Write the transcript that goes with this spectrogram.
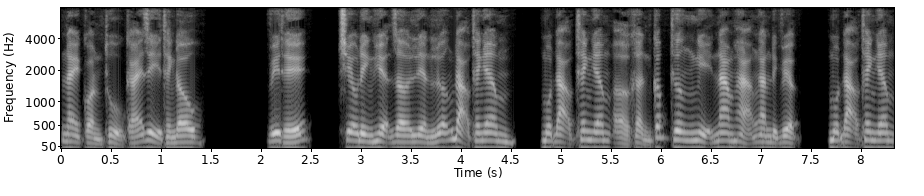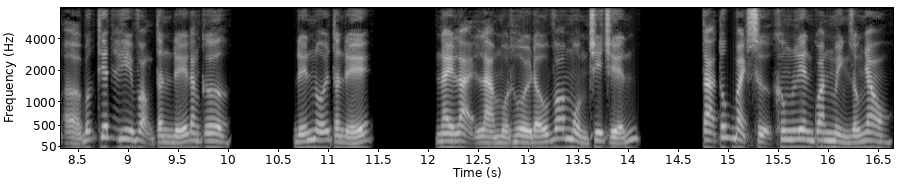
này còn thủ cái gì thành đâu. Vì thế, triều đình hiện giờ liền lưỡng đạo thanh âm, một đạo thanh âm ở khẩn cấp thương nghị Nam Hạ ngăn địch việc, một đạo thanh âm ở bức thiết hy vọng tân đế đăng cơ. Đến nỗi tân đế, này lại là một hồi đấu võ mồm chi chiến. Tạ túc bạch sự không liên quan mình giống nhau,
